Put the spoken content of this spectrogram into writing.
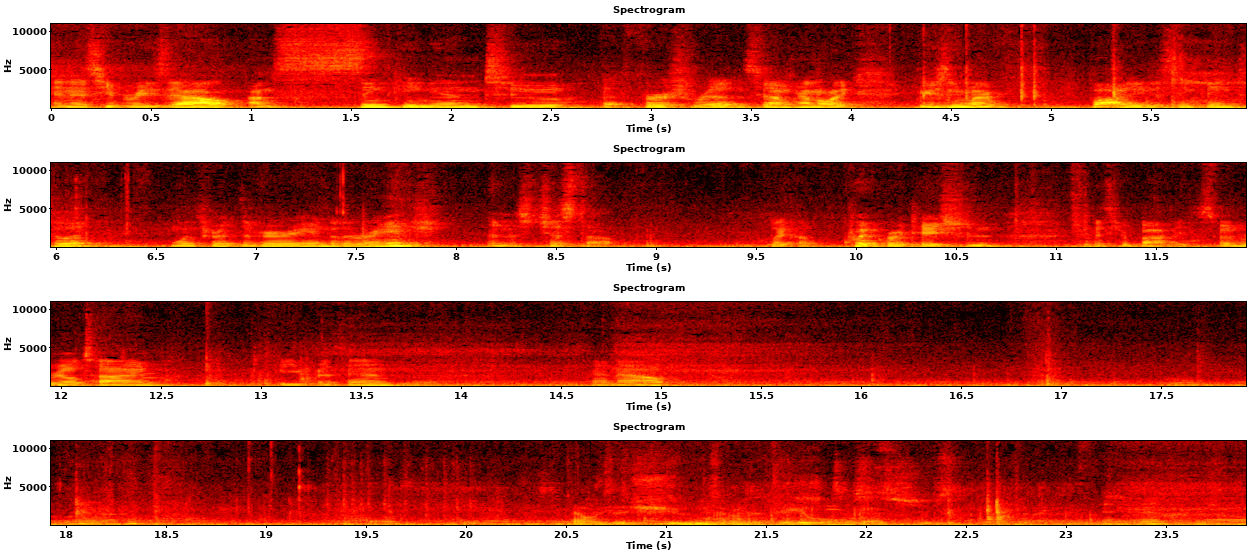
and as he breathes out, I'm sinking into that first rib. See, I'm kind of like using my body to sink into it. Once we're at the very end of the range, and it's just a like a quick rotation with your body. So in real time, deep breath in and out. That his shoes on the table. And in and out.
